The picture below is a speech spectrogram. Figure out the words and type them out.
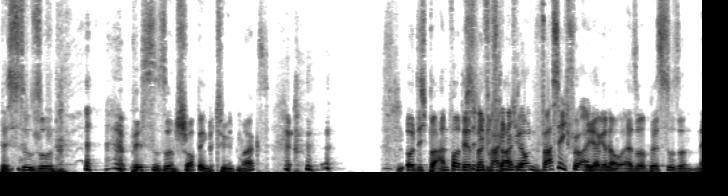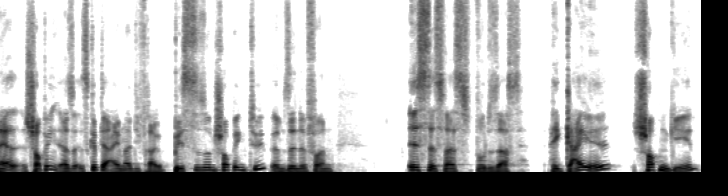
Bist du so ein, bist du so ein Shopping-Typ, Max? Und ich beantworte jetzt mal die, Frage, Frage nicht lauten, was ich für einer Ja, genau. Bin? Also bist du so ein ne, Shopping, also es gibt ja einmal die Frage, bist du so ein Shopping-Typ im Sinne von ist es was, wo du sagst, hey geil, shoppen gehen.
